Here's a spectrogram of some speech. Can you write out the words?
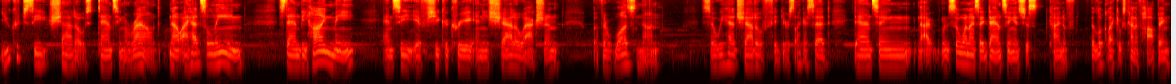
you could see shadows dancing around. Now, I had Celine stand behind me and see if she could create any shadow action, but there was none. So we had shadow figures, like I said, dancing. So when I say dancing, it's just kind of, it looked like it was kind of hopping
